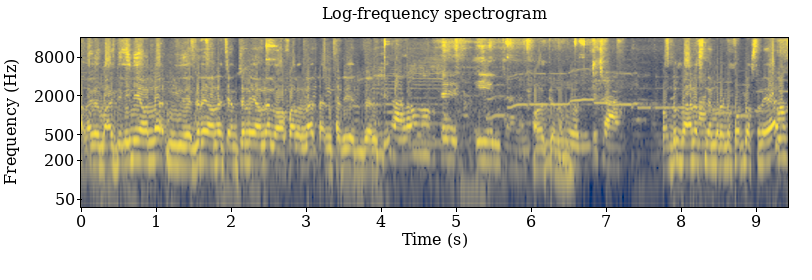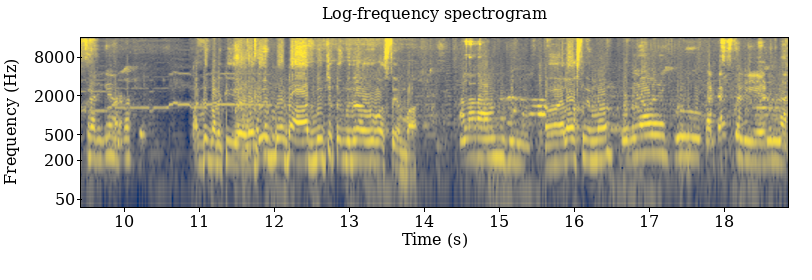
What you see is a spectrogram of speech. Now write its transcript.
అలాగే మాకు తెలియని ఏమన్నా మీ దగ్గర ఏమన్నా చిన్న చిన్న ఏమన్నా లోపాలు ఉన్నా తను సరి చేయడానికి? ఓకేనమ్మా పంపులు బాగానే వస్తున్నాయి? రెండు పూటలు వస్తున్నాయా. అంటే మనకి ఉదయం పూట ఆరు నుంచి తొమ్మిదిన్నర వరకు వస్తాయమ్మా. ఎలా వస్తున్నాయమ్మా? ఉదయం ఇప్పుడు ఏడున్నర.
